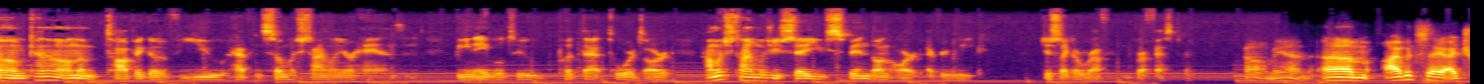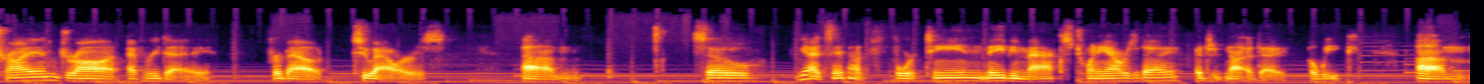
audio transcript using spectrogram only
Um, kind of on the topic of you having so much time on your hands and being able to put that towards art, how much time would you say you spend on art every week? Just like a rough rough estimate. Oh man, um, I would say I try and draw every day for about two hours. Um, so yeah, I'd say about fourteen, maybe max twenty hours a day. Not a day, a week. Um,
